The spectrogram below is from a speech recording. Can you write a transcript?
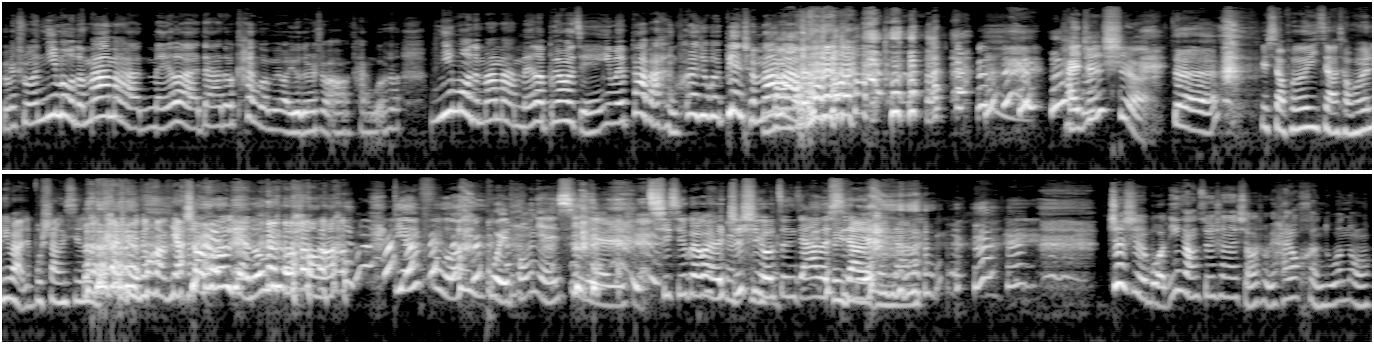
说说尼莫的妈妈没了，大家都看过没有？有的人说啊看过。说尼莫的妈妈没了不要紧，因为爸爸很快就会变成妈妈的。还真是。对，”给小朋友一讲，小朋友立马就不伤心了，看这个动画片。小朋友脸都绿了好吗？颠覆了，鬼童年系列这是。奇奇怪怪的知识又增加了系增加了，列。增加了。这是我印象最深的小丑鱼，还有很多那种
